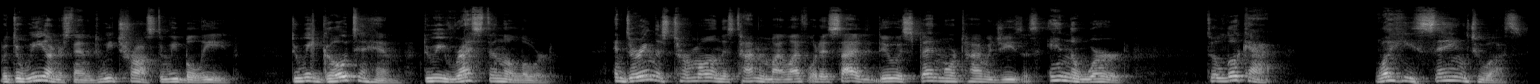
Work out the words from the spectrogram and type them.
But do we understand it? Do we trust? Do we believe? Do we go to Him? Do we rest in the Lord? And during this turmoil and this time in my life, what I decided to do is spend more time with Jesus in the Word, to look at what He's saying to us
